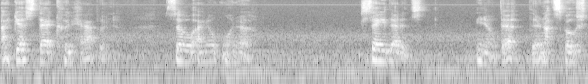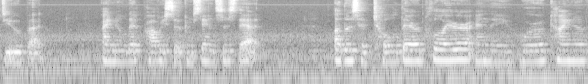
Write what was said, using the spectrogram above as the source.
I guess that could happen. So I don't want to say that it's, you know, that they're not supposed to, but I know there are probably circumstances that others have told their employer and they were kind of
